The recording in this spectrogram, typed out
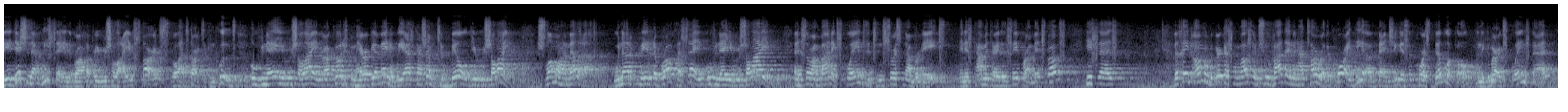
The addition that we say in the bracha for Yerushalayim starts, well that starts, it concludes, Uvnei Yerushalayim Rakodesh B'mherav Yameinu. We ask Hashem to build Yerushalayim. Shlomo HaMelech would not have created a bracha saying Uvnei Yerushalayim. And so Ramban explains, it's in source number 8, in his commentary to the Sefer HaMitzvot, he says, the core idea of benching is, of course, biblical, and the Gemara explains that.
